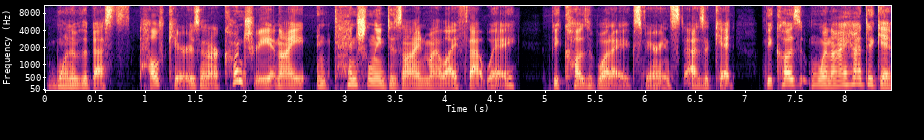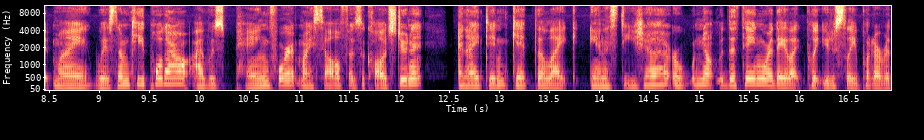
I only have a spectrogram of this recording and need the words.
one of the best healthcares in our country and I intentionally designed my life that way because of what I experienced as a kid. Because when I had to get my wisdom teeth pulled out, I was paying for it myself as a college student and I didn't get the like anesthesia or no, the thing where they like put you to sleep, whatever,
